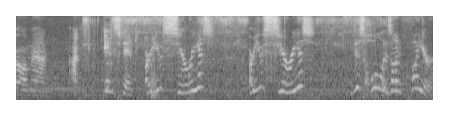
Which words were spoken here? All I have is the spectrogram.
Oh man. I instant. Are you serious? Are you serious? This hole is on fire.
